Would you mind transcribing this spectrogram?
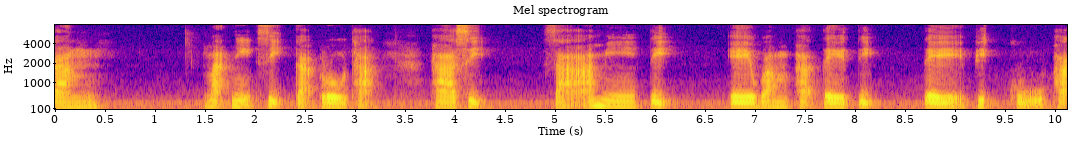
กัง มะนิสิกะโรทะ ภาสิ สามีติ เอวัมพะเตติ เตภิกขูภะ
